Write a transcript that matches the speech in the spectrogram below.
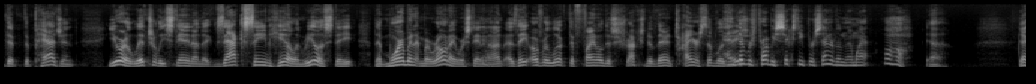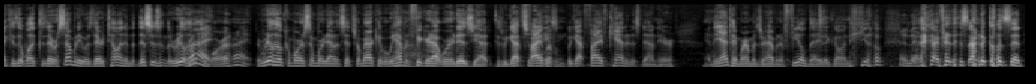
the, the pageant, you are literally standing on the exact same hill in real estate that Mormon and Moroni were standing Yeah. on as they overlooked the final destruction of their entire civilization. And there was probably sixty percent of them that went, "Oh, Yeah. Yeah, because well, because there was somebody who was there telling him that this isn't the real Hill Right, Cumorah. right. The real Hill Cumorah is somewhere down in Central America, but we haven't figured out where it is yet because we got That's five of amazing. them. We got five candidates down here, and the anti-Mormons are having a field day. They're going, you know, I, read this article that said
